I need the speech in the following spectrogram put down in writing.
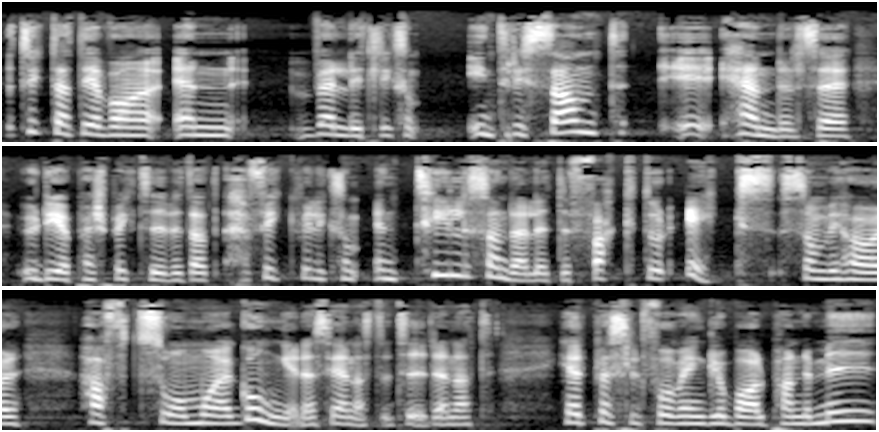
jag tyckte att det var en väldigt liksom intressant eh, händelse ur det perspektivet att här fick vi liksom en till sån där lite faktor X som vi har haft så många gånger den senaste tiden. Att helt plötsligt får vi en global pandemi,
